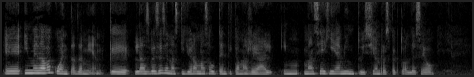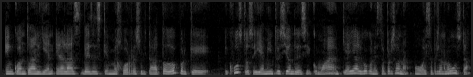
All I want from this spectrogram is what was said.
Eh, y me daba cuenta también que las veces en las que yo era más auténtica, más real y más seguía mi intuición respecto al deseo en cuanto a alguien, eran las veces que mejor resultaba todo porque justo seguía mi intuición de decir como, ah, aquí hay algo con esta persona o esta persona me gusta,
